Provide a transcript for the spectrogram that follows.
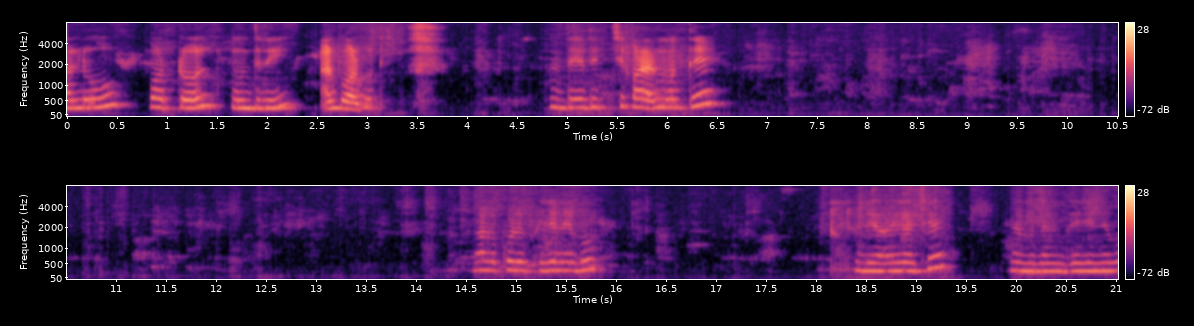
আলু, পটল, কুঁদরি আর বরবটি। দিয়ে দিচ্ছি কড়ার মধ্যে। ভালো করে ভেজে নেব। দেওয়া হয়ে গেছে। এবার আমি ভেজে নেব।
